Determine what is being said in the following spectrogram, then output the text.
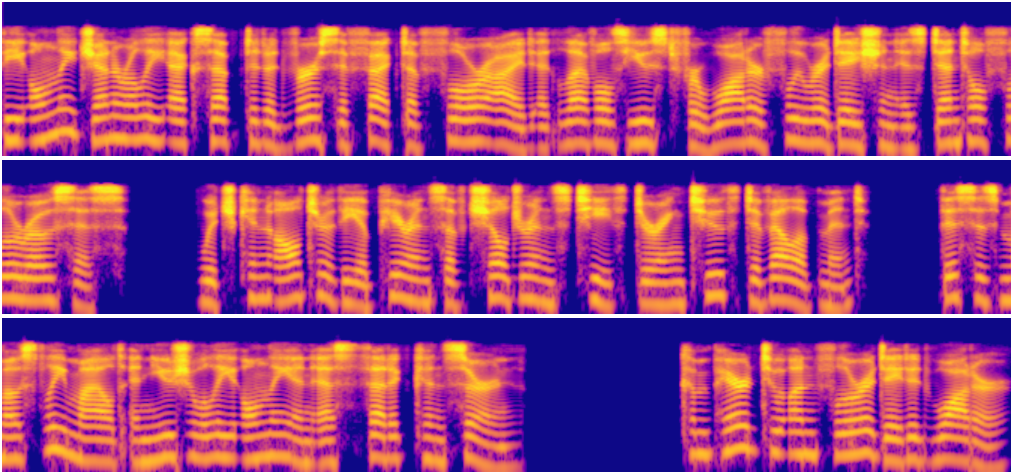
The only generally accepted adverse effect of fluoride at levels used for water fluoridation is dental fluorosis, which can alter the appearance of children's teeth during tooth development, this is mostly mild and usually only an aesthetic concern. Compared to unfluoridated water,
